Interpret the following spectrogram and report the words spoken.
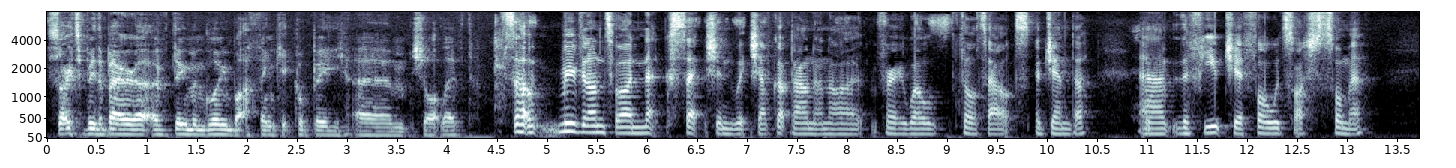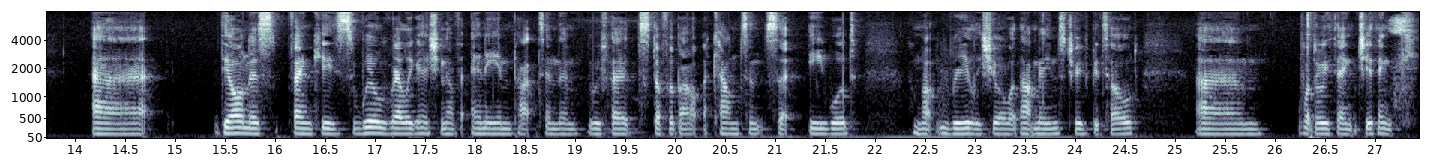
sorry to be the bearer of doom and gloom but I think it could be um, short lived So, moving on to our next section, which I've got down on our very well thought out agenda um, the future forward slash summer. Uh, the owners think is will relegation have any impact in them? We've heard stuff about accountants at Ewood. I'm not really sure what that means, truth be told. Um, what do we think? Do you think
